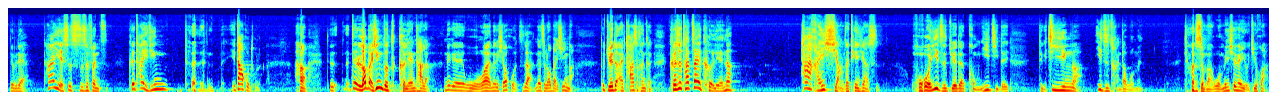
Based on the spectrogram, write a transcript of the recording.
对不对？他也是知识分子，可他已经一塌糊涂了，哈，这这老百姓都可怜他了。那个我啊，那个小伙子啊，那是老百姓嘛，都觉得哎他是很可，可是他再可怜呢，他还想着天下事。我一直觉得孔乙己的这个基因啊，一直传到我们，叫什么？我们现在有句话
